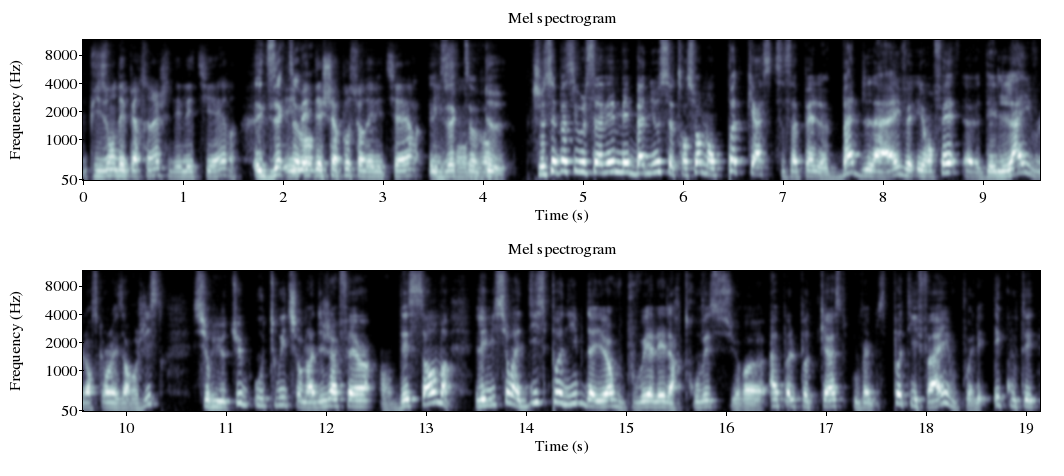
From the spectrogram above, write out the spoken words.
Et puis, ils ont des personnages, c'est des laitières. Et ils Exactement. mettent des chapeaux sur des laitières. Et Exactement. Ils sont deux. Je ne sais pas si vous le savez, mais Bad News se transforme en podcast. Ça s'appelle Bad Live et on fait euh, des lives lorsqu'on les enregistre sur YouTube ou Twitch. On a déjà fait un en décembre. L'émission est disponible d'ailleurs. Vous pouvez aller la retrouver sur euh, Apple Podcast ou même Spotify. Vous pouvez aller écouter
